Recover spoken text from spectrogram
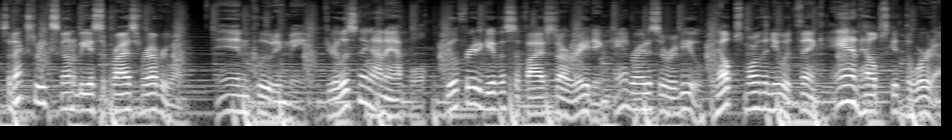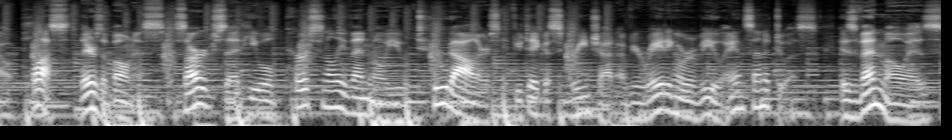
So next week's gonna be a surprise for everyone including me. If you're listening on Apple, feel free to give us a five star rating and write us a review. It helps more than you would think and helps get the word out. Plus, there's a bonus. Sarge said he will personally Venmo you $2 if you take a screenshot of your rating or review and send it to us. His Venmo is.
